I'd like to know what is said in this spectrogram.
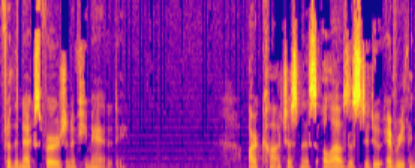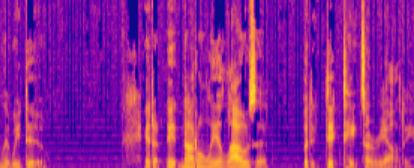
for the next version of humanity. Our consciousness allows us to do everything that we do. It, it not only allows it, but it dictates our reality.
